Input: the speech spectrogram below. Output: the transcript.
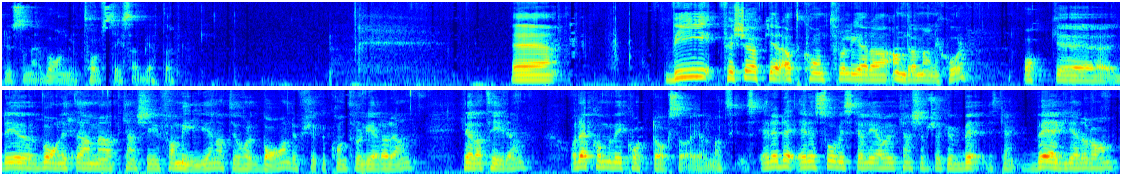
Du som är van vid tolvstegsarbete. Eh, vi försöker att kontrollera andra människor. Och eh, det är vanligt det här med att kanske i familjen, att du har ett barn, du försöker kontrollera den hela tiden. Och där kommer vi korta också. Genom att, är, det, är det så vi ska leva? Vi kanske försöker vägleda dem.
